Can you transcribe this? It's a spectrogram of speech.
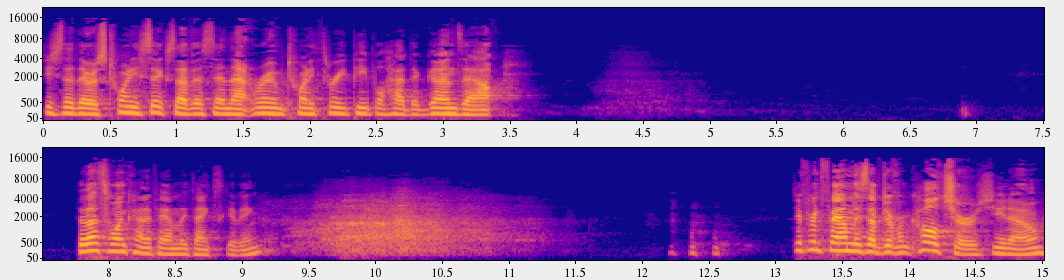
She said there was 26 of us in that room. 23 people had their guns out. So that's one kind of family Thanksgiving. different families have different cultures, you know.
